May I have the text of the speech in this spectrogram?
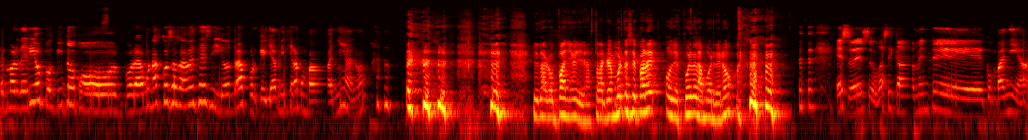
Le mordería un poquito por, por, algunas cosas a veces y otras porque ya me hiciera compañía, ¿no? Yo te acompaño, oye, hasta la que la muerte se pare o después de la muerte, ¿no? eso, eso, básicamente compañía.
